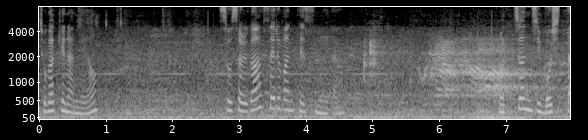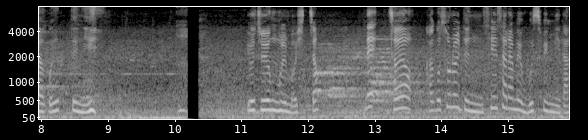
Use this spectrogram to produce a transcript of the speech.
조각해 놨네요. 소설가 세르반테스입니다. 어쩐지 멋있다고 했더니 요 조형물 멋있죠? 네, 저요. 하고 손을 든 세 사람의 모습입니다.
